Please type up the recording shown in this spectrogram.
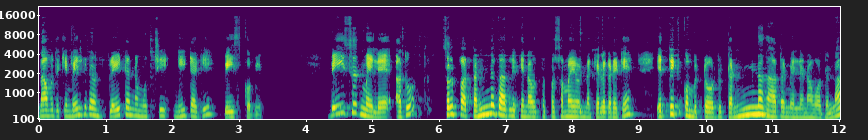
ನಾವು ಅದಕ್ಕೆ ಮೇಲ್ಗಡೆ ಒಂದು ಪ್ಲೇಟನ್ನು ಮುಚ್ಚಿ ನೀಟಾಗಿ ಬೇಯಿಸ್ಕೋಬೇಕು. ಬೇಯಿಸಿದ ಮೇಲೆ ಅದು ಸ್ವಲ್ಪ ತಣ್ಣಗಾಗಲಿಕ್ಕೆ ನಾವು ಸ್ವಲ್ಪ ಸಮಯವನ್ನು ಕೆಳಗಡೆಗೆ ಎತ್ತಿಟ್ಕೊಂಡ್ಬಿಟ್ಟು ಅದು ತಣ್ಣಗಾದ ಮೇಲೆ ನಾವು ಅದನ್ನು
